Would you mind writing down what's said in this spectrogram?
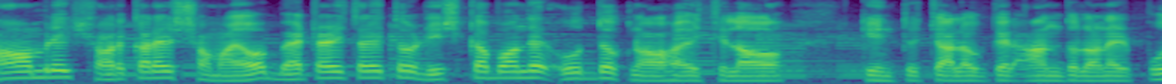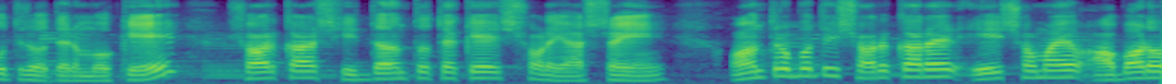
আওয়ামী লীগ সরকারের সময়ও ব্যাটারি চালিত রিক্সা বন্ধের উদ্যোগ নেওয়া হয়েছিল। কিন্তু চালকদের আন্দোলনের প্রতিরোধের মুখে সরকার সিদ্ধান্ত থেকে সরে আসে। অন্তর্বর্তী সরকারের এই সময়ে আবারও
